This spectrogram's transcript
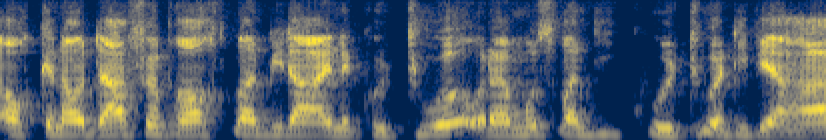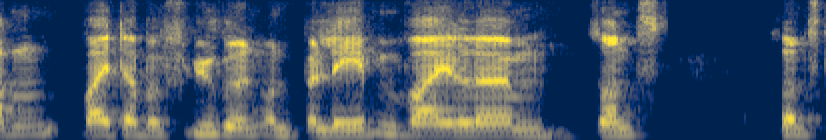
auch genau dafür braucht man wieder eine Kultur oder muss man die Kultur, die wir haben, weiter beflügeln und beleben, weil ähm, sonst, sonst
